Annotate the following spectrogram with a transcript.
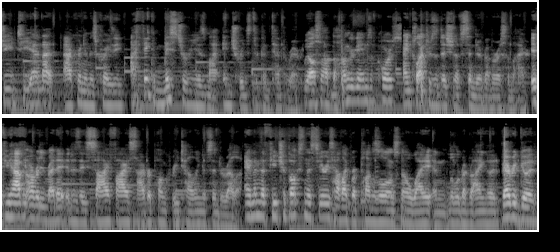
AGGGTM. That acronym is crazy. I think mystery is my entrance to contemporary. We also have The Hunger Games, of course, and Collector's Edition of Cinder by Marissa Meyer. If you haven't already read it, it is a sci-fi cyberpunk retelling of Cinderella. And then the future books in the series have like Rapunzel and Snow White and Little Red Riding Hood. Very good,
